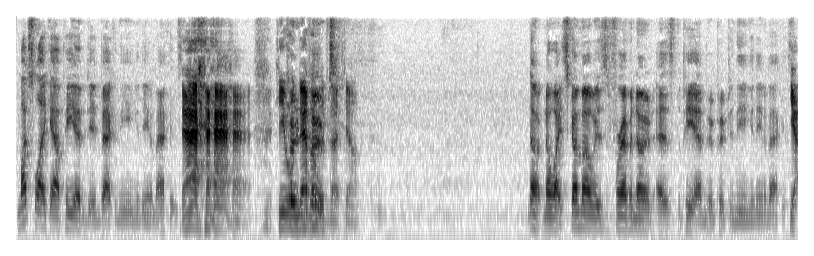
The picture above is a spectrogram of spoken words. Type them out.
much like our PM did back in the Engadine Maccas. he will Poot never poot. live that down. No, no way. ScoMo is forever known as the PM who pooped in the Engadine Maccas. Yeah,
